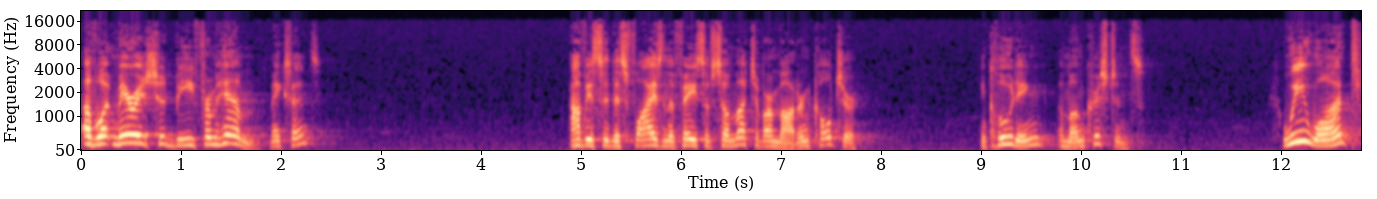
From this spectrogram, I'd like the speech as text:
of what marriage should be from Him. Make sense? Obviously, this flies in the face of so much of our modern culture, including among Christians. We want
